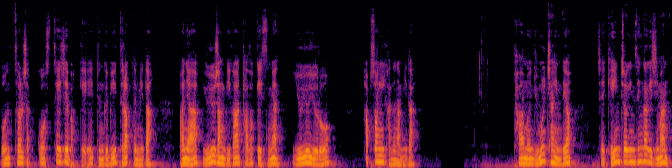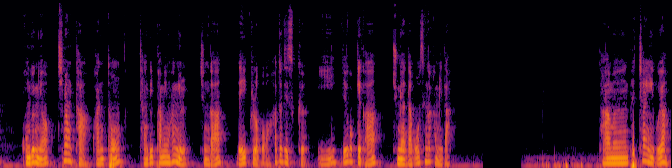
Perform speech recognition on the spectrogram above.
몬스터를 잡고 스테이지에 맞게 등급이 드랍됩니다. 만약 유유 장비가 5개 있으면 유유유로 합성이 가능합니다. 다음은 유물창인데요. 제 개인적인 생각이지만 공격력, 치명타, 관통, 장비 파밍 확률 증가, 네이클로버, 하드디스크 이 7개가 중요하다고 생각합니다. 다음은 펫창이고요.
